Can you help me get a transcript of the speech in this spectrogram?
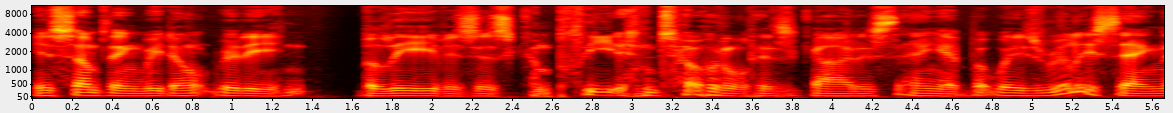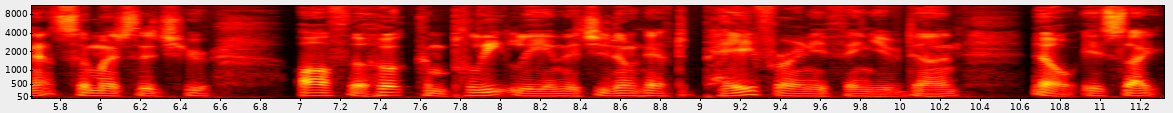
is something we don't really believe is as complete and total as God is saying it. But what he's really saying, not so much that you're off the hook completely and that you don't have to pay for anything you've done. No, it's like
